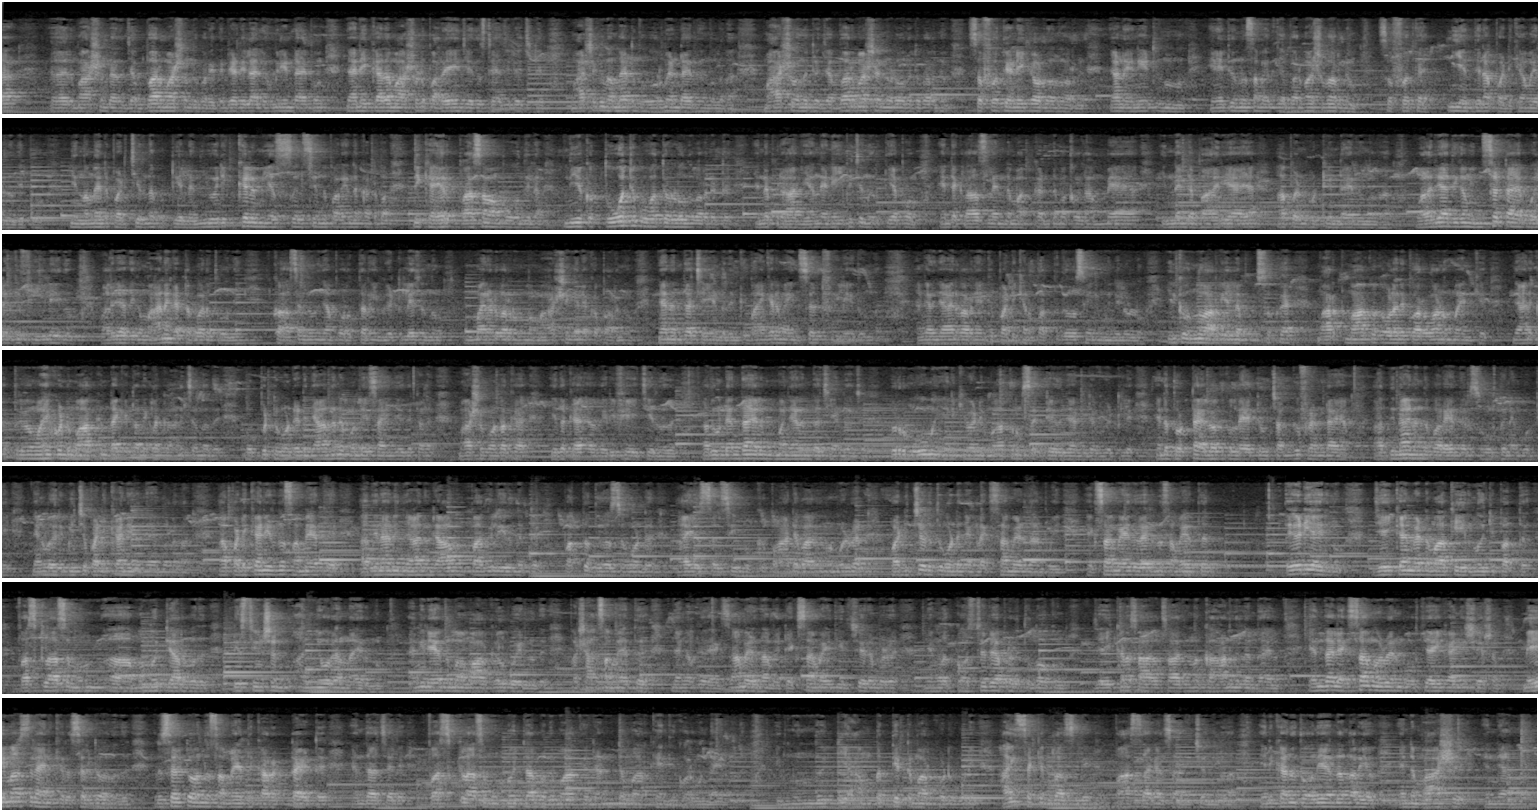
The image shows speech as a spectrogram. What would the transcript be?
മാഷുണ്ടായിരുന്നു ജബ്ബാർ മാഷ് എന്ന് പറയും. ഇതിന്റെ ഇടയിൽ അലൂമിനി ഉണ്ടായപ്പോൾ ഞാൻ ഈ കഥ മാഷോട് പറയുകയും ചെയ്തു സ്റ്റേജിൽ വെച്ചിട്ട്. മാഷക്ക് നന്നായിട്ട് ഓർമ്മ ഉണ്ടായിരുന്നു എന്നുള്ളതാണ് മാഷ് വന്നിട്ട് ജബ്ബാർ മാഷ് എന്നോട് വന്നിട്ട് പറഞ്ഞു സഫത്ത് എണീക്ക് നിന്ന് പറഞ്ഞു. ഞാൻ എണീറ്റ് നിന്നു. എണീറ്റ് നിന്ന സമയത്ത് ജബ്ബാർ മാഷ് പറഞ്ഞു സഫത്തെ നീ എന്തിനാ പഠിക്കാൻ വരുന്നത് ഇപ്പോൾ നീ നന്നായിട്ട് പഠിച്ചിരുന്ന കുട്ടിയല്ല. നീ ഒരിക്കലും എസ് എൽ സി എന്ന് പറയുന്ന കട്ടപ്പ നീ കയർ പാസ്സാവാൻ പോകുന്നില്ല. നീയൊക്കെ തോറ്റു പോകത്തുള്ളൂ എന്ന് പറഞ്ഞിട്ട് എന്നെ പ്രാഗി അന്ന് എണീപ്പിച്ച് നിർത്തിയപ്പോൾ എന്റെ ക്ലാസ്സിൽ എന്റെ മക്കൾ എന്റെ മക്കളുടെ അമ്മയായ ഇന്ന് എന്റെ ഭാര്യയായ ആ പെൺകുട്ടി ഉണ്ടായിരുന്നത്. വളരെയധികം ഇൻസൾട്ടായ പോലെ എനിക്ക് ഫീൽ ചെയ്തു. വളരെയധികം മാനം കെട്ട പോലെ തോന്നി. ക്ലാസ്സിൽ നിന്ന് ഞാൻ പുറത്തിറങ്ങി വീട്ടിലേ ചെന്നു. ഉമ്മാനോട് പറഞ്ഞു ഉമ്മ മാഷ് ഇങ്ങനെയൊക്കെ പറഞ്ഞു. ഞാൻ എന്താ ചെയ്യേണ്ടത്? എനിക്ക് ഭയങ്കരമായി ഇൻസൾട്ട് ഫീൽ ചെയ്തു അങ്ങനെ ഞാൻ പറഞ്ഞു എനിക്ക് പഠിക്കണം. പത്ത് ദിവസം ഇനി മുന്നിലുള്ളൂ. എനിക്കൊന്നും അറിയില്ല. ബുക്സൊക്കെ മാർക്ക് മാർക്കൊക്കെ വളരെ കുറവാണ് ഉമ്മ എനിക്ക്. ഞാൻ കൃത്രിമമായി കൊണ്ട് മാർക്ക് ഉണ്ടാക്കിയിട്ടാണ് നിങ്ങളെ കാണിച്ചു തന്നത് ഒപ്പിട്ട് കൊണ്ടിട്ട് ഞാൻ തന്നെ കൊണ്ടുപോയി സൈൻ ചെയ്തിട്ടാണ് മാഷ് കൊണ്ടൊക്കെ ഇതൊക്കെ വെരിഫൈ ചെയ്യുന്നത് അതുകൊണ്ട് എന്തായാലും ഞാൻ എന്താ ചെയ്യേണ്ടത് വെച്ചാൽ ഒരു റൂം എനിക്ക് വേണ്ടി മാത്രം സെറ്റ് ചെയ്ത് ഞാൻ എന്റെ വീട്ടിൽ എന്റെ തൊട്ട അയലോകത്തുള്ള ഏറ്റവും ചങ്ക് ഫ്രണ്ടായ അദ്നാൻ എന്ന് പറയുന്ന ഒരു സുഹൃത്തിനെ കൂട്ടി ഞങ്ങൾ ഒരുമിച്ച് പഠിക്കാനിരുന്നു എന്നുള്ളതാണ്. ആ പഠിക്കാനിരുന്ന സമയത്ത് അതിനാണ് ഞാൻ രാവും പകലിരുന്നിട്ട് പത്ത് ദിവസം കൊണ്ട് ആ എസ് എൽ സി ബുക്ക് പാഠ്യഭാഗങ്ങൾ മുഴുവൻ പഠിച്ചെടുത്തുകൊണ്ട് ഞങ്ങൾ എക്സാം എഴുതാൻ പോയി. എക്സാം എഴുതി വരുന്ന സമയത്ത് പേടിയായിരുന്നു ജയിക്കാൻ വേണ്ട ബാക്കി ഇരുന്നൂറ്റി പത്ത് ഫസ്റ്റ് ക്ലാസ് മുന്നൂറ്റി അറുപത് ഡിസ്റ്റിങ്ഷൻ അഞ്ഞൂറ് എന്നായിരുന്നു. അങ്ങനെയായിരുന്നു മാർക്കുകൾ പോയിരുന്നത്. പക്ഷേ ആ സമയത്ത് ഞങ്ങൾക്ക് എക്സാം എഴുതാൻ പറ്റി. എക്സാം എഴുതി തിരിച്ചു വരുമ്പോൾ ഞങ്ങൾ ക്വസ്റ്റ്യൻ പേപ്പർ എടുത്ത് നോക്കും. ജയിക്കണ സാ സാധ്യത കാണുന്നില്ല എന്തായാലും. എന്തായാലും എക്സാം മുഴുവൻ പൂർത്തിയായി കഴിഞ്ഞ ശേഷം മെയ് മാസത്തിലാണ് എനിക്ക് റിസൾട്ട് വന്നത്. റിസൾട്ട് വന്ന സമയത്ത് കറക്റ്റായിട്ട് എന്താ വെച്ചാൽ ഫസ്റ്റ് ക്ലാസ് മുന്നൂറ്ററുപത് മാർക്ക് രണ്ട് മാർക്ക് എനിക്ക് കുറവുണ്ടായിരുന്നു. ഈ മുന്നൂറ്റി അമ്പത്തിയെട്ട് മാർക്കോട് കൂടി ഹൈ സെക്കൻഡ് ക്ലാസ്സിൽ പാസ്സാകാൻ സാധിച്ചു എന്നുള്ളതാണ്. എനിക്കന്ന് തോന്നിയത് എന്താണെന്നറിയോ? എന്റെ മാഷ് എന്നെ അന്ന്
